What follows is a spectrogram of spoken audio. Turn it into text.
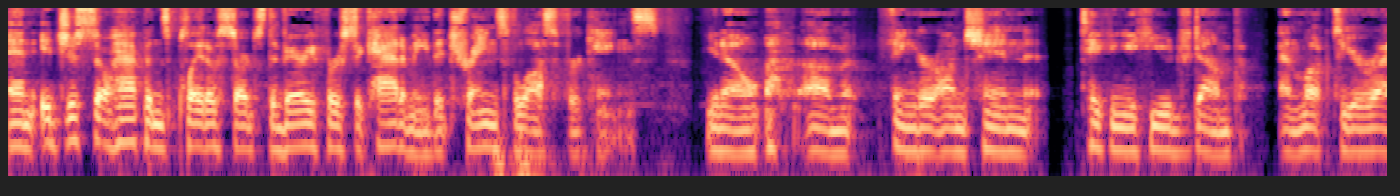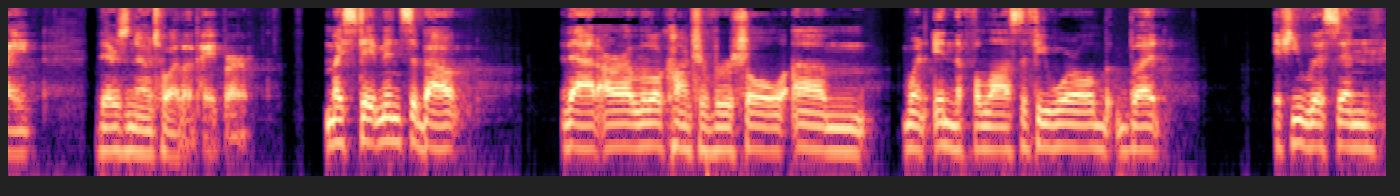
and it just so happens Plato starts the very first academy that trains philosopher kings. You know, um, finger on chin, taking a huge dump, and look to your right, there's no toilet paper. My statements about that are a little controversial um, when in the philosophy world, but if you listen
